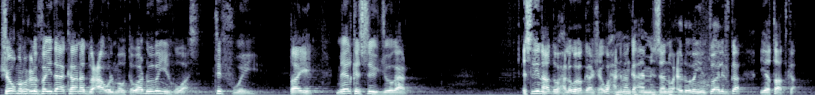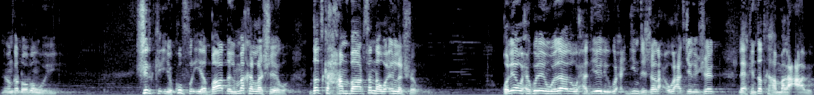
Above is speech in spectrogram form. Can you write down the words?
Sheekhu marka wuxu uhi faida kaana ducaau lmowta waa dhooban yihiin kuwaas. Tif weeye. Ayib meel kastay joogaan. Isliina hadda waxaa lagu hogaanshaa waxa nimanka aaminsan waxay dhooban yihiin tualifka iyo taadka. Nimanka dhooban weeye shirki iyo kufr iyo baatil marka la sheego dadka xambaarsanna waa in la sheego. Qolyaha waxay ku leeyihiin wadaado waxaad yeeli wax diinta sharax oo waxaad sheeg laakiin dadka ha magacaabin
